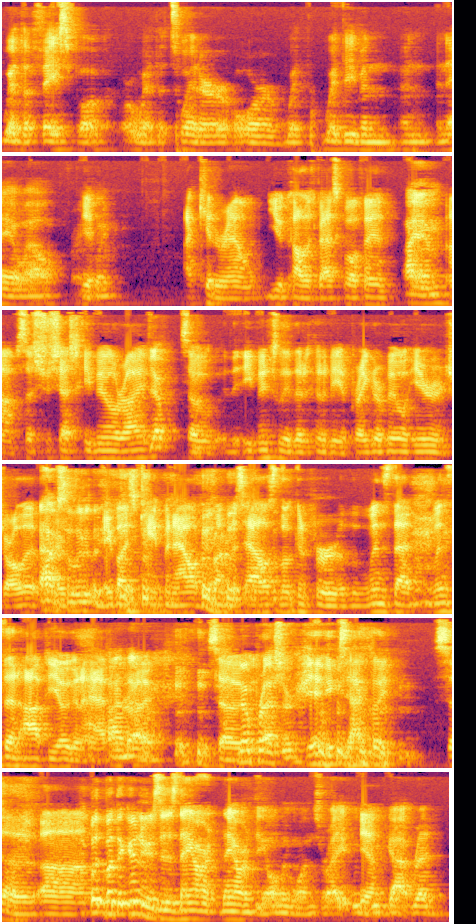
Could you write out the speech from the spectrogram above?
With a Facebook or with a Twitter or with with even an, an AOL. Frankly, I kid around. You a college basketball fan? I am. Um, so Krzyzewskiville, right? Yep. So eventually there's going to be a Praegerville here in Charlotte. Absolutely. Everybody's camping out in front of his house looking for when's that when's that IPO going to I happen, know. right? So no pressure. yeah, exactly. So uh, But but the good news is they aren't they aren't the only ones, right? We, Yeah. We've got Red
